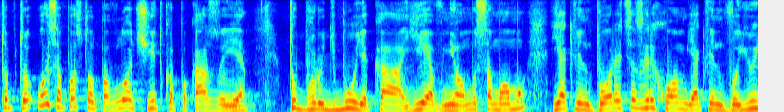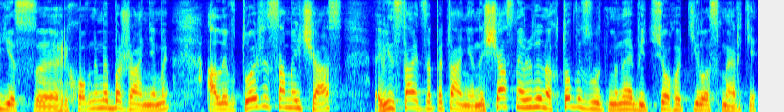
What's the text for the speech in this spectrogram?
Тобто, ось апостол Павло чітко показує ту боротьбу, яка є в ньому самому, як він бореться з гріхом, як він воює з е, гріховними бажаннями. Але в той же самий час він ставить запитання: нещасна людина, хто визволить мене від цього тіла смерті?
